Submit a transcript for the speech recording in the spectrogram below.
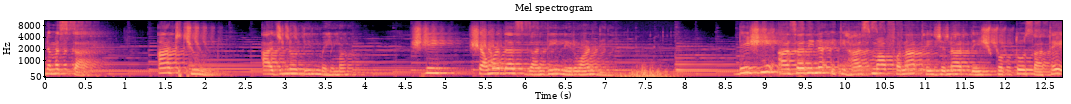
નમસ્કાર. આઠ જૂન, આજનો દિન મહિમા. શ્રી શ્યામળદાસ ગાંધી નિર્વાણ દિન. દેશની આઝાદીના ઇતિહાસમાં ફના થઈ જનાર દેશભક્તો સાથે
